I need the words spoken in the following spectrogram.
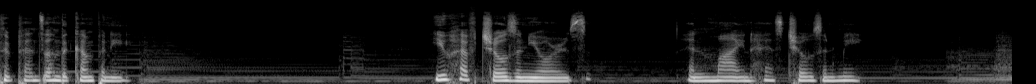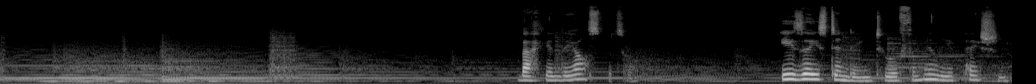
Depends on the company. You have chosen yours, and mine has chosen me. Back in the hospital, Isa is tending to a familiar patient.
